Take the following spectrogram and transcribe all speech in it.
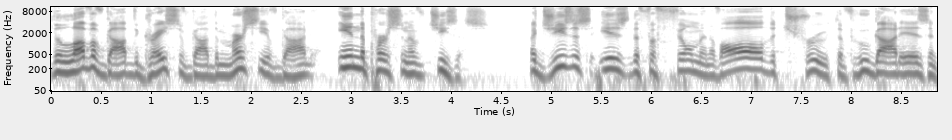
the love of God, the grace of God, the mercy of God in the person of Jesus. Like Jesus is the fulfillment of all the truth of who God is and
